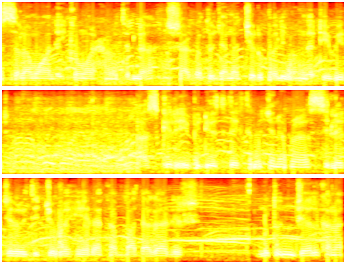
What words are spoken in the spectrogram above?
আসসালামু আলাইকুম রহমতুল্লাহ। স্বাগত জানাচ্ছি রূপালী বাংলা টিভির। আজকের এই ভিডিওতে দেখতে পাচ্ছেন আপনারা সিলেটের ঐতিহ্যবাহী এলাকা বাদাঘাটের নতুন জেলখানা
